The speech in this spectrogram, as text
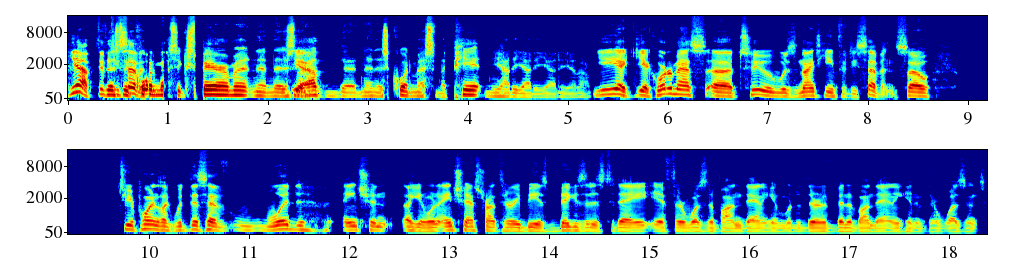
yeah, there's the Quatermass experiment, and then there's Yeah. the other, and then there's Quatermass in the pit, and yada yada yada yada. Yeah, yeah, yeah. Quatermass uh, two was 1957. So to your point, is like would this have would ancient again would ancient astronaut theory be as big as it is today if there wasn't a Von Daniken? Would there have been a Von Daniken if there wasn't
